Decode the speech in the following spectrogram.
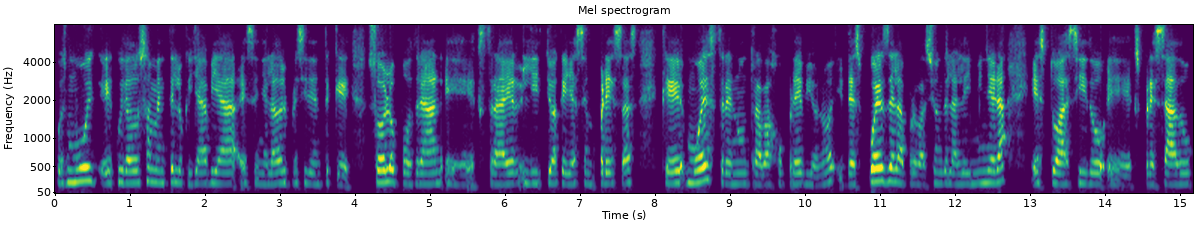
pues muy eh, cuidadosamente lo que ya había eh, señalado el presidente, que solo podrán eh, extraer litio aquellas empresas que muestren un trabajo previo, ¿no? Y después de la aprobación de la ley minera, esto ha sido expresado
